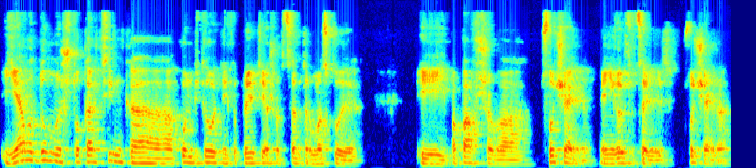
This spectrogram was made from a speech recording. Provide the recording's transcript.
Я вот думаю, что картинка какого беспилотника, прилетевшего в центр Москвы и попавшего случайно, я не говорю, что целились, случайно,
